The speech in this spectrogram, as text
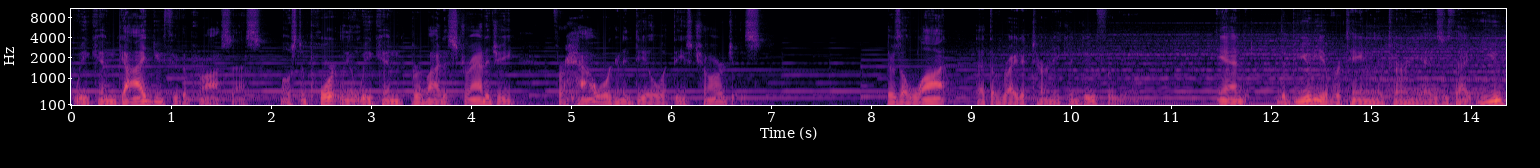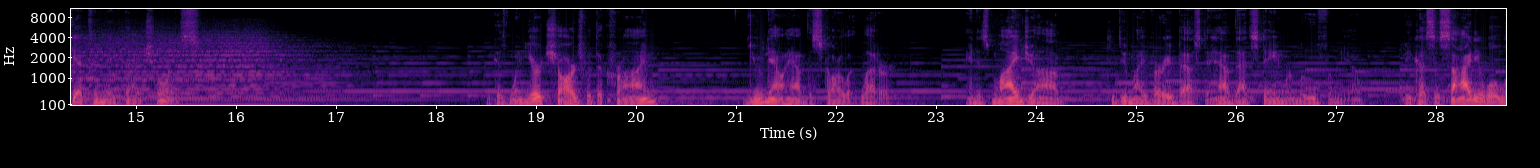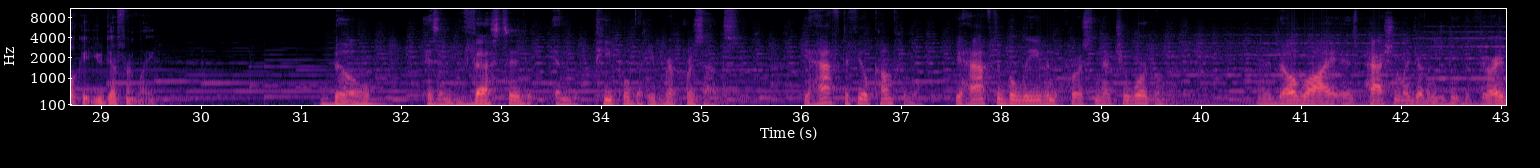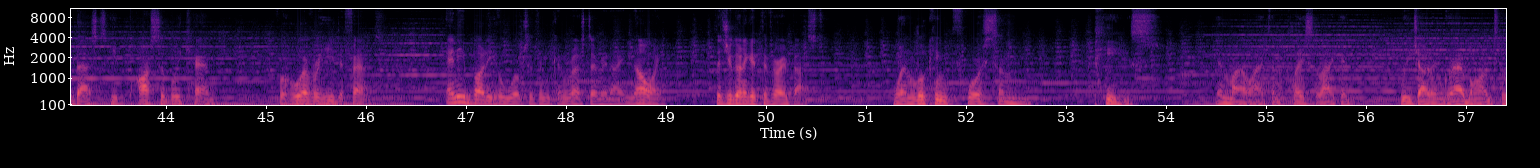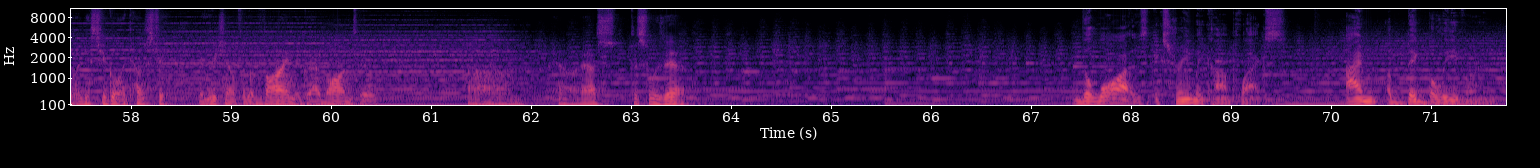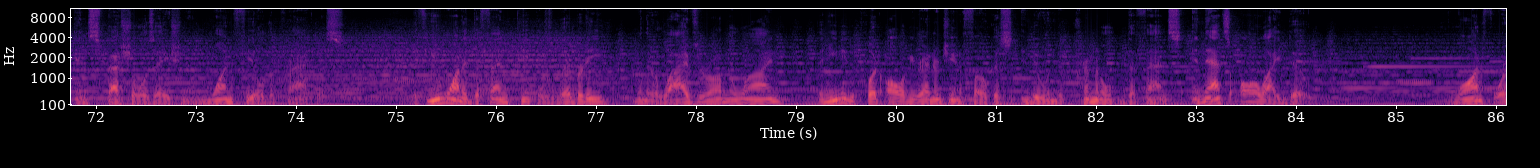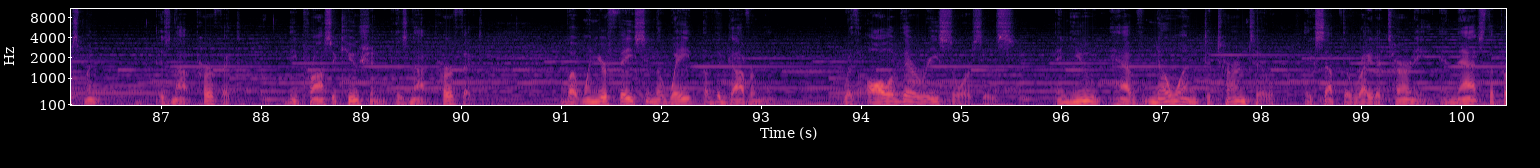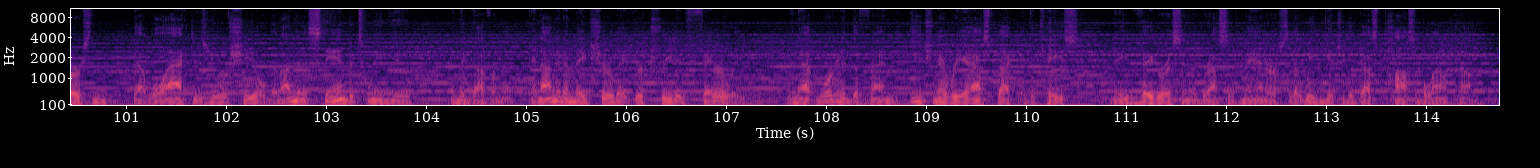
We can guide you through the process. Most importantly, we can provide a strategy for how we're going to deal with these charges. There's a lot that the right attorney can do for you. And the beauty of retaining an attorney is, is that you get to make that choice. Because when you're charged with a crime, you now have the scarlet letter. And it's my job to do my very best to have that stain removed from you. Because society will look at you differently. Bill is invested in the people that he represents. You have to feel comfortable. You have to believe in the person that you're working with. And Bill Bly is passionately driven to do the very best he possibly can for whoever he defends. Anybody who works with him can rest every night knowing that you're going to get the very best. When looking for some peace in my life and a place that I could reach out and grab onto, I guess you're going down the street and reaching out for the vine to grab onto, um, you know, that's, this was it. The law is extremely complex. I'm a big believer in, in specialization in one field of practice. If you want to defend people's liberty when their lives are on the line, then you need to put all of your energy and focus into, into criminal defense. And that's all I do. Law enforcement is not perfect. The prosecution is not perfect. But when you're facing the weight of the government with all of their resources and you have no one to turn to, except the right attorney. And that's the person that will act as your shield. And I'm going to stand between you and the government. And I'm going to make sure that you're treated fairly and that we're going to defend each and every aspect of the case in a vigorous and aggressive manner so that we can get you the best possible outcome.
